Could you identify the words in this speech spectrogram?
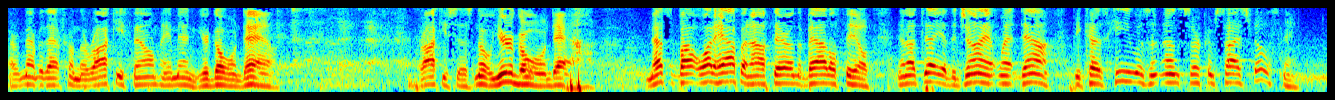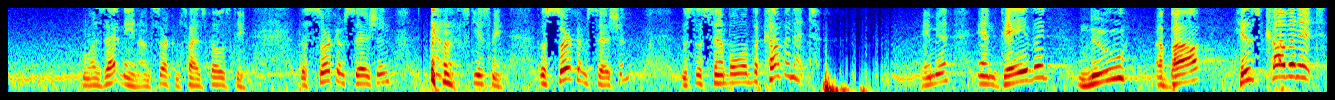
I remember that from the Rocky film. Amen. You're going down. Rocky says, No, you're going down. And that's about what happened out there on the battlefield. And I'll tell you, the giant went down because he was an uncircumcised Philistine. What does that mean, uncircumcised Philistine? The circumcision, excuse me, the circumcision is the symbol of the covenant. Amen. And David knew about his covenant.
